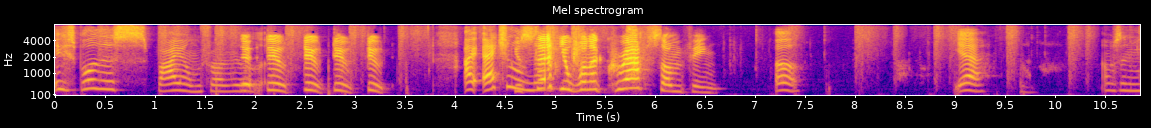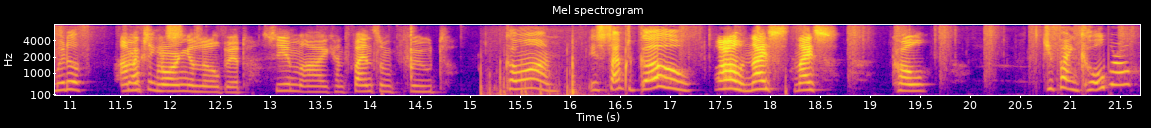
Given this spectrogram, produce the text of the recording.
explore this biome for a little. Dude, dude, dude, dude, dude. I actually You said you wanna craft something. Oh. Yeah. I was in the middle of. I'm crafting a s- exploring a little bit. See if I can find some food. Come on, it's time to go. Oh, nice, nice. Coal. Did you find coal, bro?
